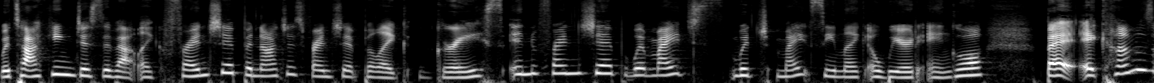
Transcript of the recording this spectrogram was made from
with talking just about like friendship, but not just friendship, but like grace in friendship, which might which might seem like a weird angle, but it comes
